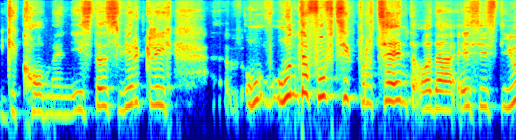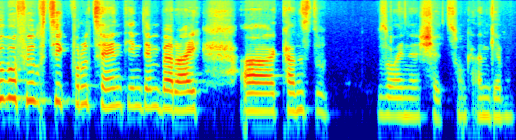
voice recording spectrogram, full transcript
gekommen? Ist das wirklich unter 50 Prozent oder es ist über 50 Prozent in dem Bereich. Äh, kannst du so eine Schätzung angeben?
